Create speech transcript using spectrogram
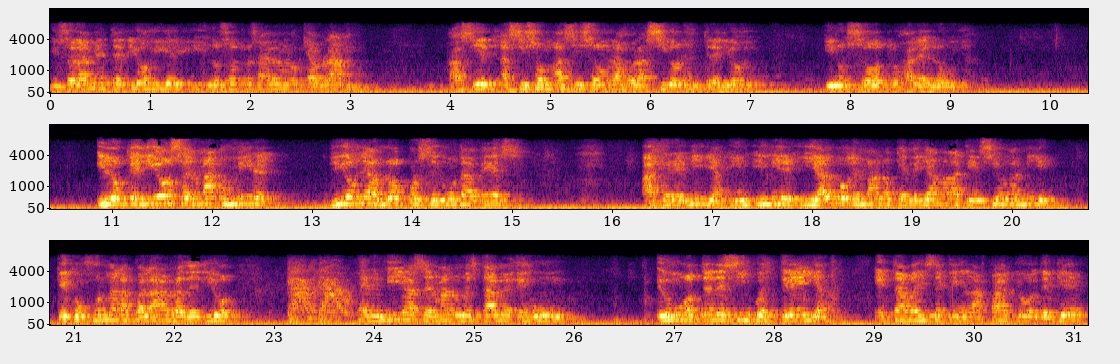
Y solamente Dios y, y nosotros sabemos lo que hablamos. Así, así, son, así son las oraciones entre Dios y nosotros. Aleluya. Y lo que Dios, hermanos, mire, Dios le habló por segunda vez a Jeremías. Y, mire, y algo, hermano, que me llama la atención a mí, que conforme a la palabra de Dios, Jeremías, hermano, no estaba en un, en un hotel de cinco estrellas. Estaba, dice que en la patio, ¿de qué?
